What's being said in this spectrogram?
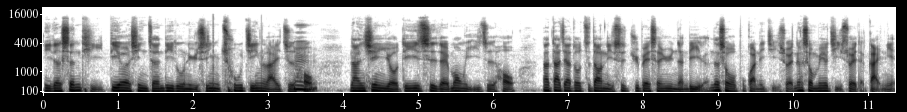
你的身体第二性征，例如女性出经来之后，嗯、男性有第一次的梦遗之后。那大家都知道你是具备生育能力了。那时候我不管你几岁，那时候没有几岁的概念，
